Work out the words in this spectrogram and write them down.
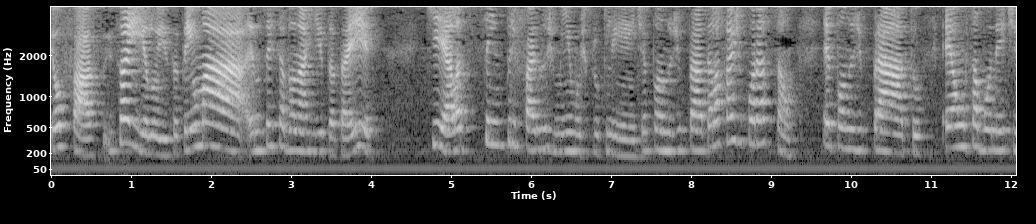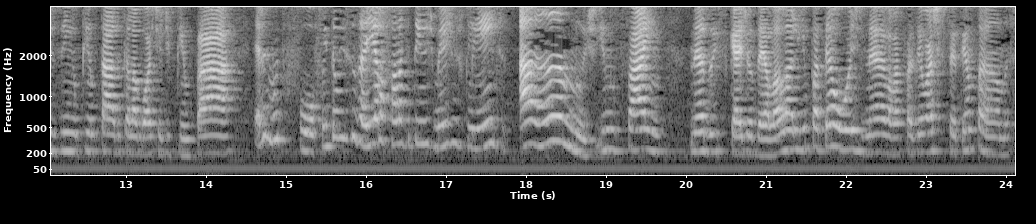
eu faço. Isso aí, Heloísa. Tem uma. Eu não sei se a dona Rita tá aí. Que ela sempre faz os mimos pro cliente. É pano de prato, ela faz de coração. É pano de prato, é um sabonetezinho pintado que ela gosta de pintar. Ela é muito fofa. Então, isso daí ela fala que tem os mesmos clientes há anos e não saem né, do schedule dela. Ela limpa até hoje, né? Ela vai fazer, eu acho que 70 anos.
